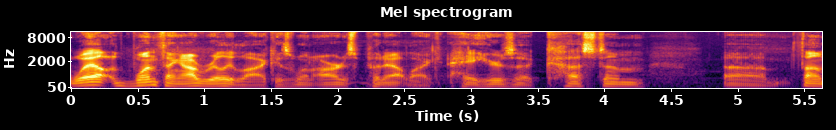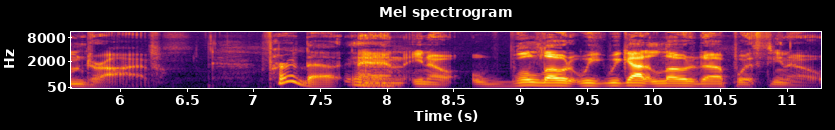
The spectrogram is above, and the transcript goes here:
Well, one thing I really like is when artists put out like, "Hey, here's a custom um, thumb drive." I've heard that. Yeah. and you know we'll load it we, we got it loaded up with you know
